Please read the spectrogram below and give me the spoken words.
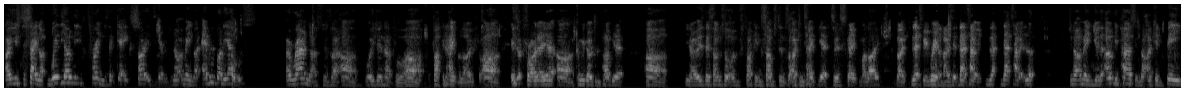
I used to say like we're the only friends that get excited together. Do you know what I mean? Like everybody else around us was like, ah, what are you doing that for? Ah, I fucking hate my life. Ah, is it Friday yet? Ah, can we go to the pub yet? Ah, you know, is there some sort of fucking substance that I can take yet to escape my life? Like, let's be real about it. That's how it. That, that's how it looked. Do you know what I mean? You're the only person that I could be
